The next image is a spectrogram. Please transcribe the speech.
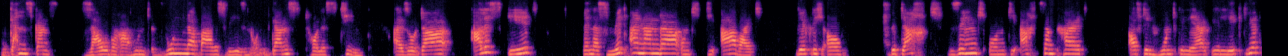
Ein ganz, ganz sauberer Hund, ein wunderbares Wesen und ein ganz tolles Team. Also da alles geht, wenn das Miteinander und die Arbeit wirklich auch bedacht sind und die Achtsamkeit auf den Hund gelegt wird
